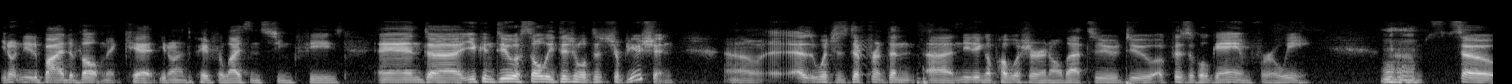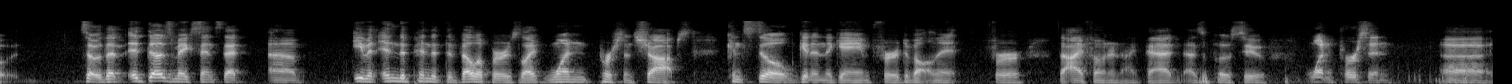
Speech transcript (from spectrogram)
You don't need to buy a development kit. You don't have to pay for licensing fees, and uh, you can do a solely digital distribution, uh, as, which is different than uh, needing a publisher and all that to do a physical game for a Wii. Mhm. Um, so, so that it does make sense that um, even independent developers, like one person shops, can still get in the game for development for the iPhone and iPad, as opposed to one person uh,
